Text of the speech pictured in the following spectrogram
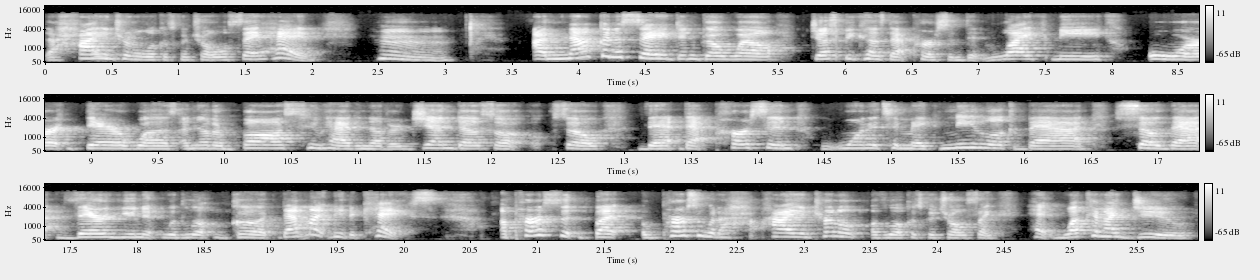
the high internal locus control, will say, hey, hmm, I'm not going to say it didn't go well just because that person didn't like me or there was another boss who had another agenda. So so that that person wanted to make me look bad so that their unit would look good. That might be the case a person, but a person with a high internal of locus control is like, hey, what can I do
